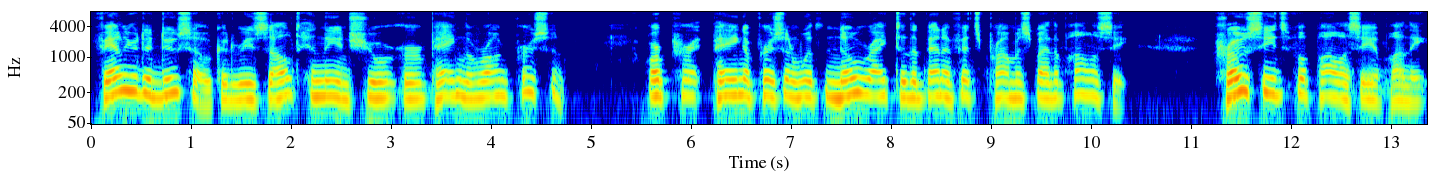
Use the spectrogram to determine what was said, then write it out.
Failure to do so could result in the insurer paying the wrong person, or paying a person with no right to the benefits promised by the policy. Proceeds of a policy upon the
